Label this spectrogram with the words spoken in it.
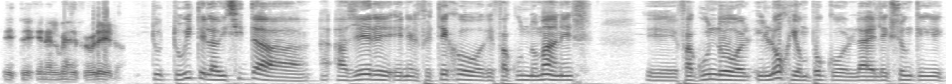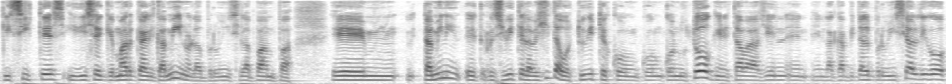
este, en el mes de febrero. tuviste la visita ayer en el festejo de Facundo Manes, eh, Facundo elogia un poco la elección que, hiciste y dice que marca el camino la provincia de La Pampa. Em, ¿También eh, recibiste la visita o estuviste con, con, Lustó, quien estaba allí en, la capital provincial? Digo,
